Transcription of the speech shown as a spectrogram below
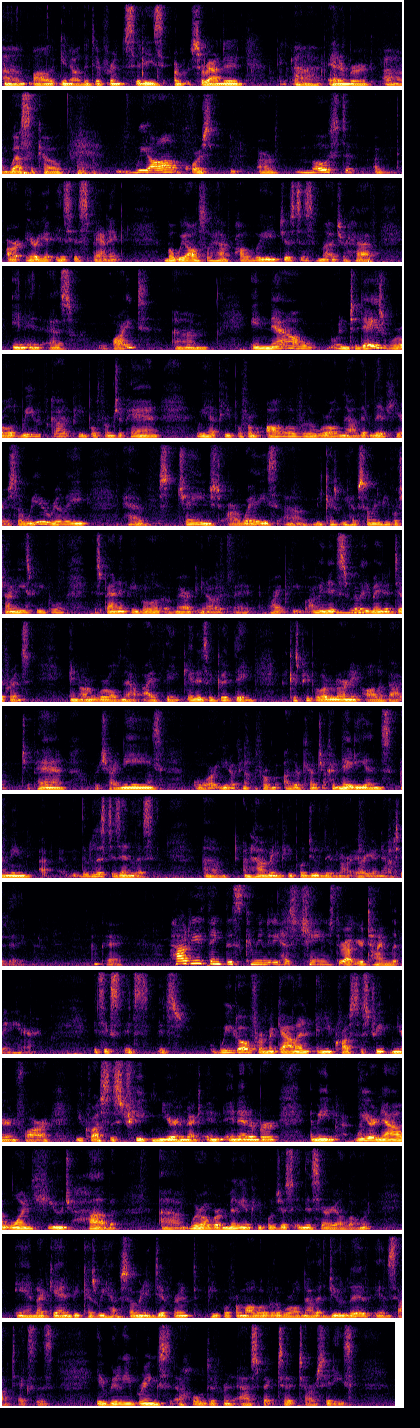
um, all you know, the different cities surrounded, uh, Edinburg, uh, Weslaco. We all, of course, are most of, of our area is Hispanic, but we also have probably just as much or half in, in as white. Um, and now, in today's world, we've got people from Japan. We have people from all over the world now that live here. So we really have changed our ways um, because we have so many people Chinese people, Hispanic people, American, you know, uh, white people. I mean, it's really made a difference in our world now, I think. And it's a good thing because people are learning all about Japan or Chinese or, you know, people from other countries, Canadians. I mean, uh, the list is endless um, on how many people do live in our area now today. Okay. How do you think this community has changed throughout your time living here? It's it's it's we go from McAllen and you cross the street and you're in Pharr. You cross the street and you're in, in, in Edinburg. I mean, we are now one huge hub. Um, we're over a million people just in this area alone. And again, because we have so many different people from all over the world now that do live in South Texas, it really brings a whole different aspect to, to our cities.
